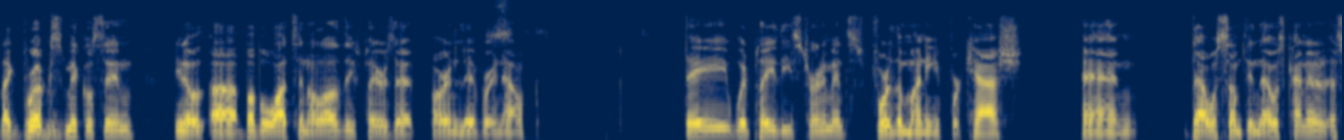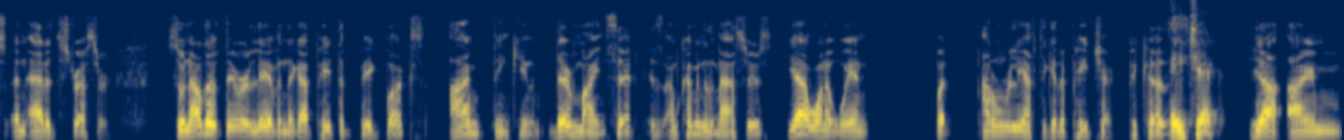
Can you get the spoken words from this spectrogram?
like Brooks, Mm-hmm. Mickelson, you know, uh, Bubba Watson, a lot of these players that are in LIV right now, they would play these tournaments for the money, for cash, and that was something that was kind of an added stressor. So now that they were LIV and they got paid the big bucks, I'm thinking their mindset is I'm coming to the Masters. Yeah, I want to win, but I don't really have to get a paycheck because Paycheck. yeah, I'm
